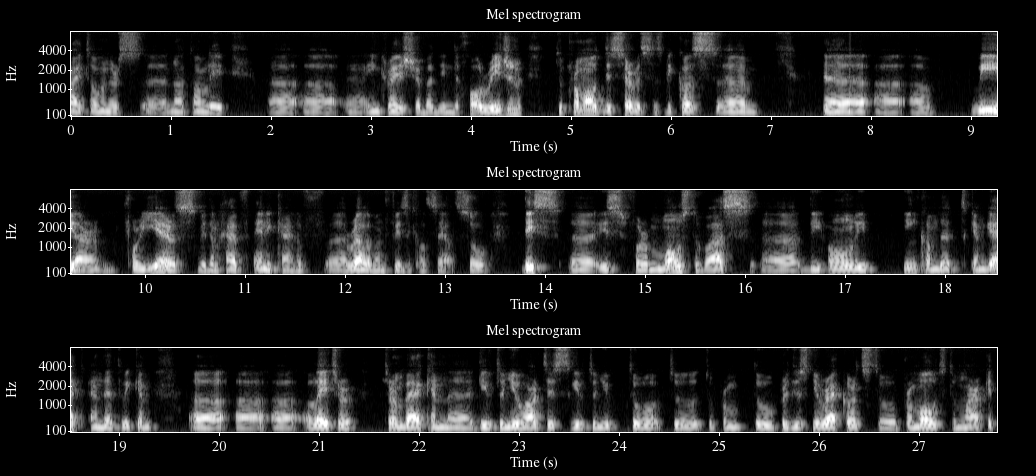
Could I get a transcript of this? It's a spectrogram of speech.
right owners not only in croatia but in the whole region to promote these services because um, uh, uh, uh, we are for years we don't have any kind of relevant physical sales. So this is for most of us the only income that can get and that we can later turn back and uh, give to new artists, give to new to to to, to produce new records, to promote, to market,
